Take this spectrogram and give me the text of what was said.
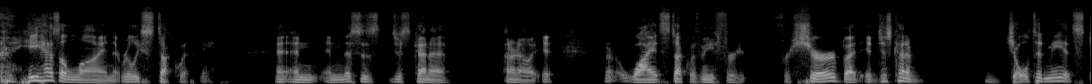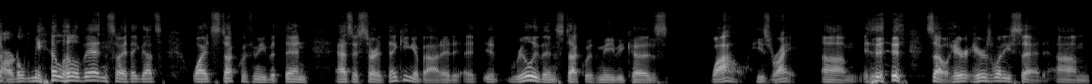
he has a line that really stuck with me, and and, and this is just kind of I don't know it. I don't know why it stuck with me for for sure, but it just kind of jolted me. It startled me a little bit, and so I think that's why it stuck with me. But then, as I started thinking about it, it, it really then stuck with me because, wow, he's right. Um, so here, here's what he said. Um,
